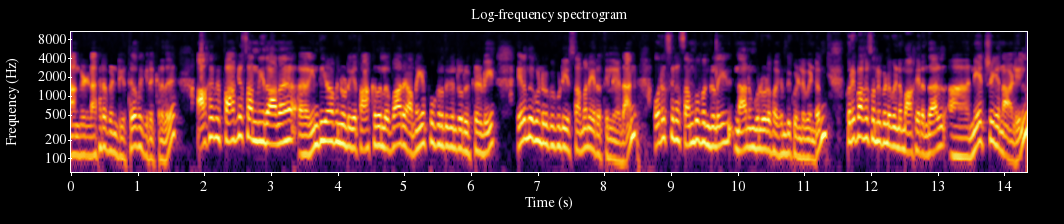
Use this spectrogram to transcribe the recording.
நாங்கள் நகர வேண்டிய தேவை இருக்கிறது. ஆகவே பாகிஸ்தான் மீதான இந்தியாவினுடைய தாக்குதல் எவ்வாறு அமையப்போகிறது என்ற ஒரு கேள்வி இருந்து கொண்டிருக்கக்கூடிய சம நேரத்திலே தான் ஒரு சில சம்பவங்களை நான் உங்களோடு பகிர்ந்து கொள்ள வேண்டும். குறிப்பாக சொல்லிக்கொள்ள வேண்டுமாக இருந்தால் நேற்றைய நாளில்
